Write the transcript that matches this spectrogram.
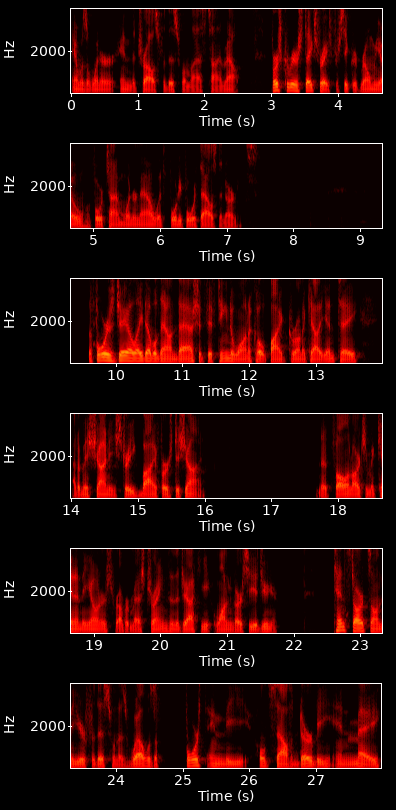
and was a winner in the trials for this one last time out. First career stakes race for Secret Romeo, a four time winner now with 44000 in earnings. The four is JLA Double Down Dash at 15 to 1, a colt by Corona Caliente at a Miss Shiny Streak by First to Shine. Ned Fall and Archie McKinnon, the owners, Robert Mesh trains, and the jockey Juan Garcia Jr. 10 starts on the year for this one as well, was a fourth in the Old South Derby in May,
